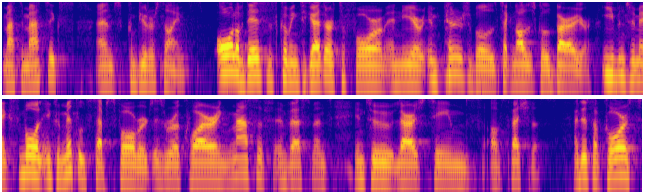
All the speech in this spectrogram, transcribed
mathematics, and computer science. All of this is coming together to form a near impenetrable technological barrier. Even to make small incremental steps forward is requiring massive investments into large teams of specialists. And this, of course,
